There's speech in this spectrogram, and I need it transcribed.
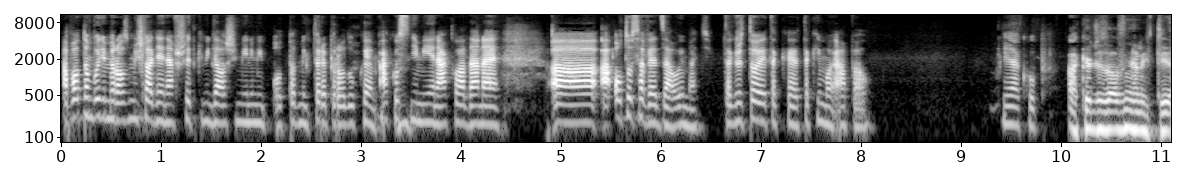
a potom budeme rozmýšľať aj nad všetkými ďalšími inými odpadmi, ktoré produkujem, ako s nimi je nakladané a o to sa viac zaujímať. Takže to je také, taký môj apel. Jakub. A keďže zazneli tie,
